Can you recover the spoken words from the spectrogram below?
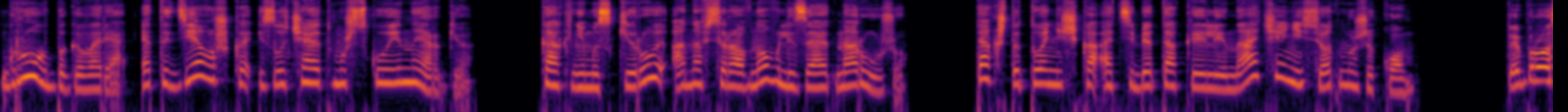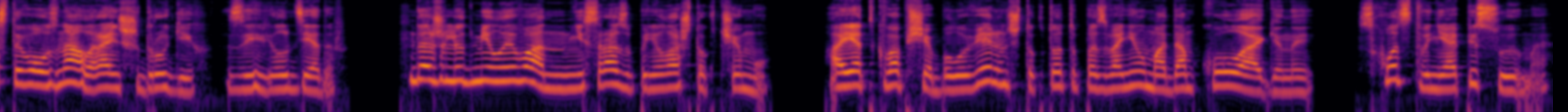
Грубо говоря, эта девушка излучает мужскую энергию. Как ни маскируй, она все равно вылезает наружу. Так что Тонечка от тебя так или иначе несет мужиком. «Ты просто его узнала раньше других», – заявил Дедов. Даже Людмила Ивановна не сразу поняла, что к чему. А я так вообще был уверен, что кто-то позвонил мадам Кулагиной. Сходство неописуемое.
